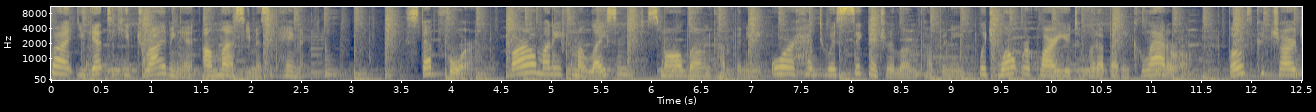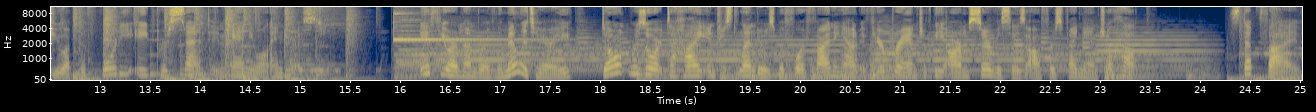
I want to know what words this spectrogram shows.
but you get to keep driving it unless you miss a payment. Step 4. Borrow money from a licensed small loan company or head to a signature loan company, which won't require you to put up any collateral. Both could charge you up to 48% in annual interest. If you're a member of the military, don't resort to high interest lenders before finding out if your branch of the armed services offers financial help. Step 5.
